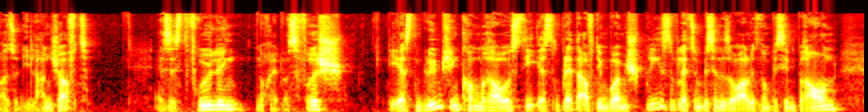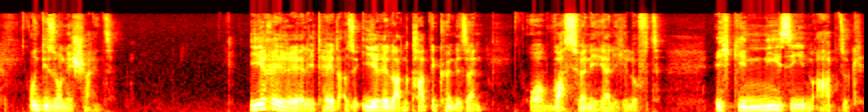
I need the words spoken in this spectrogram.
also die Landschaft, es ist Frühling, noch etwas frisch, die ersten Blümchen kommen raus, die ersten Blätter auf den Bäumen sprießen, vielleicht so ein bisschen, ist aber alles noch ein bisschen braun und die Sonne scheint. Ihre Realität, also Ihre Landkarte könnte sein, Oh, was für eine herrliche Luft. Ich genieße jeden Abzug.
